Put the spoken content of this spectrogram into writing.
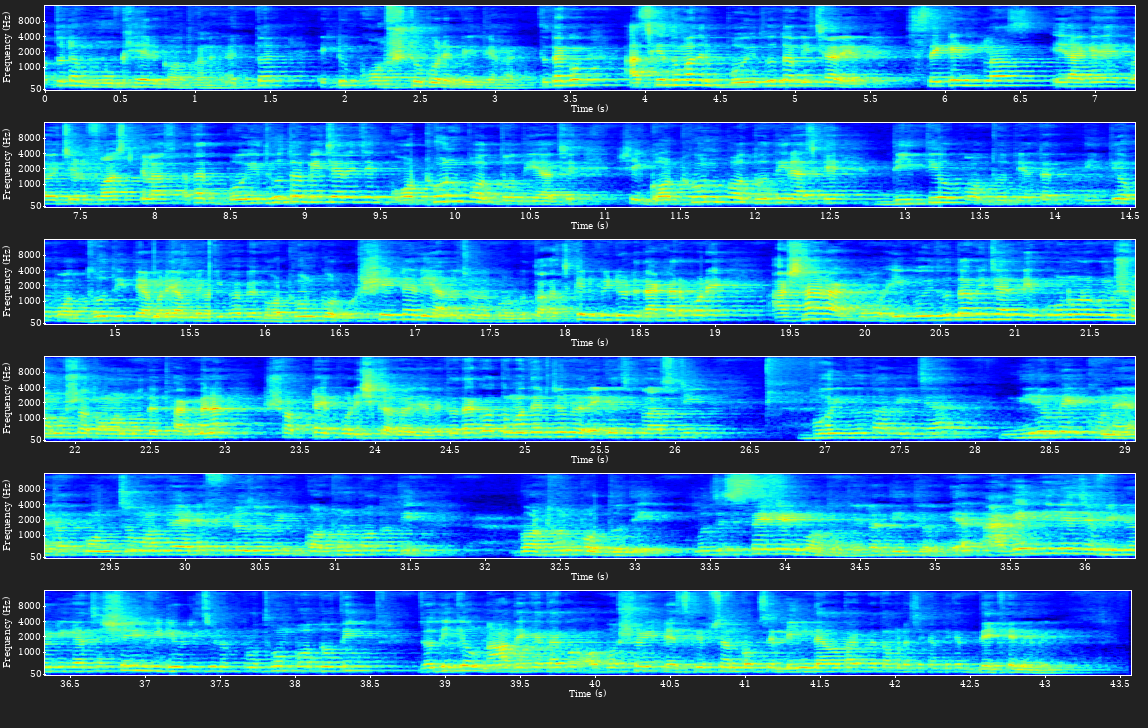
অতটা মুখের কথা নয় অর্থাৎ একটু কষ্ট করে পেতে হয়। তো দেখো, আজকে তোমাদের বৈধতা বিচারের সেকেন্ড ক্লাস এর আগে হয়েছিল ফার্স্ট ক্লাস অর্থাৎ বৈধতা বিচারে যে গঠন পদ্ধতি আছে, সেই গঠন পদ্ধতির আজকে দ্বিতীয় পদ্ধতি, অর্থাৎ দ্বিতীয় পদ্ধতিতে আমরা আমরা কীভাবে গঠন করব, সেটা নিয়ে আলোচনা করব। তো আজকের ভিডিওটা দেখার পরে আশা রাখব এই বৈধতা বিচার নিয়ে কোনো রকম সমস্যা তোমার মধ্যে থাকবে না, সবটাই পরিষ্কার হয়ে যাবে। তো দেখো, তোমাদের জন্য রেখেছি ক্লাসটি বৈধতা, বিচার, নিরপেক্ষ নেয় অর্থাৎ পঞ্চম অধ্যায় এটা ফিলোসফিক গঠন পদ্ধতি গঠন পদ্ধতি, বলছে সেকেন্ড পদ্ধতি, এটা দ্বিতীয়। এর আগের দিনে যে ভিডিওটি গেছে, সেই ভিডিওটি ছিল প্রথম পদ্ধতি। যদি কেউ না দেখে থাকো, অবশ্যই ডেসক্রিপশন বক্সে লিঙ্ক দেওয়া থাকবে, তোমরা সেখান থেকে দেখে নেবে।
